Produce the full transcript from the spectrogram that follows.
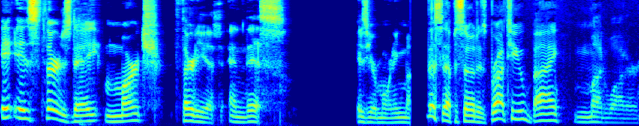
It is Thursday, March 30th, and this is your morning mud. This episode is brought to you by Mudwater.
